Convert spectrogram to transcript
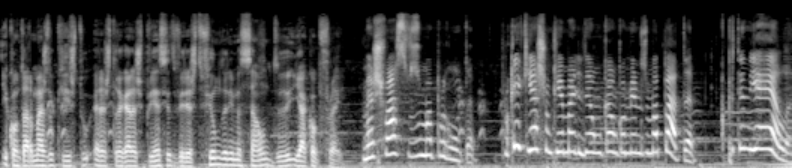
E contar mais do que isto era estragar a experiência de ver este filme de animação de Jacob Frey. Mas faço-vos uma pergunta: por que é que acham que a mãe lhe deu um cão com menos uma pata? Que pretendia ela?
